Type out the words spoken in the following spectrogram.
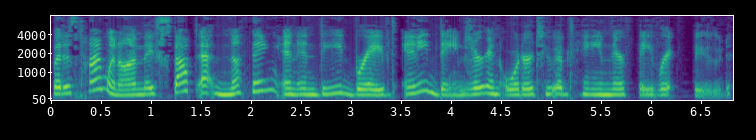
but as time went on, they stopped at nothing and indeed braved any danger in order to obtain their favorite food.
